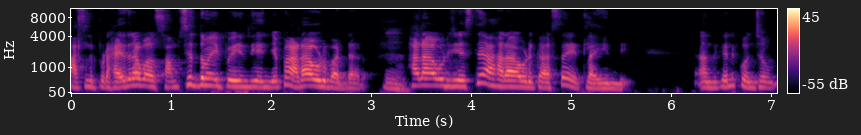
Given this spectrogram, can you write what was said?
అసలు ఇప్పుడు హైదరాబాద్ సంసిద్ధమైపోయింది అని చెప్పి హడావుడి పడ్డారు. హడావుడి చేస్తే ఆ హడావుడి కాస్త ఇట్లా అయింది. అందుకని కొంచెం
